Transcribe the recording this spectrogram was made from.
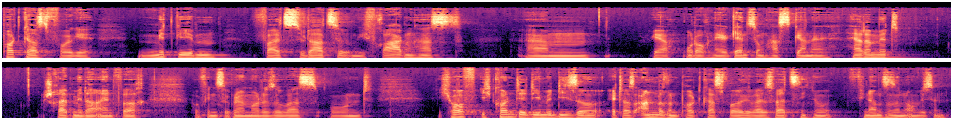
Podcast-Folge mitgeben. Falls du dazu irgendwie Fragen hast, ähm, ja, oder auch eine Ergänzung hast, gerne her damit. Schreib mir da einfach auf Instagram oder sowas und ich hoffe, ich konnte dir mit dieser etwas anderen Podcast-Folge, weil es war jetzt nicht nur Finanzen, sondern auch ein bisschen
